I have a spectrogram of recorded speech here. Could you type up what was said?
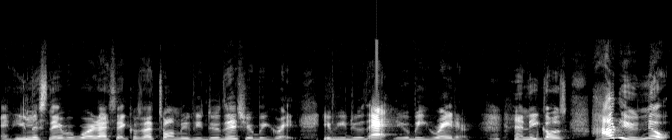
And he listened to every word I said because I told him, if you do this, you'll be great. If you do that, you'll be greater. And he goes, How do you know?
